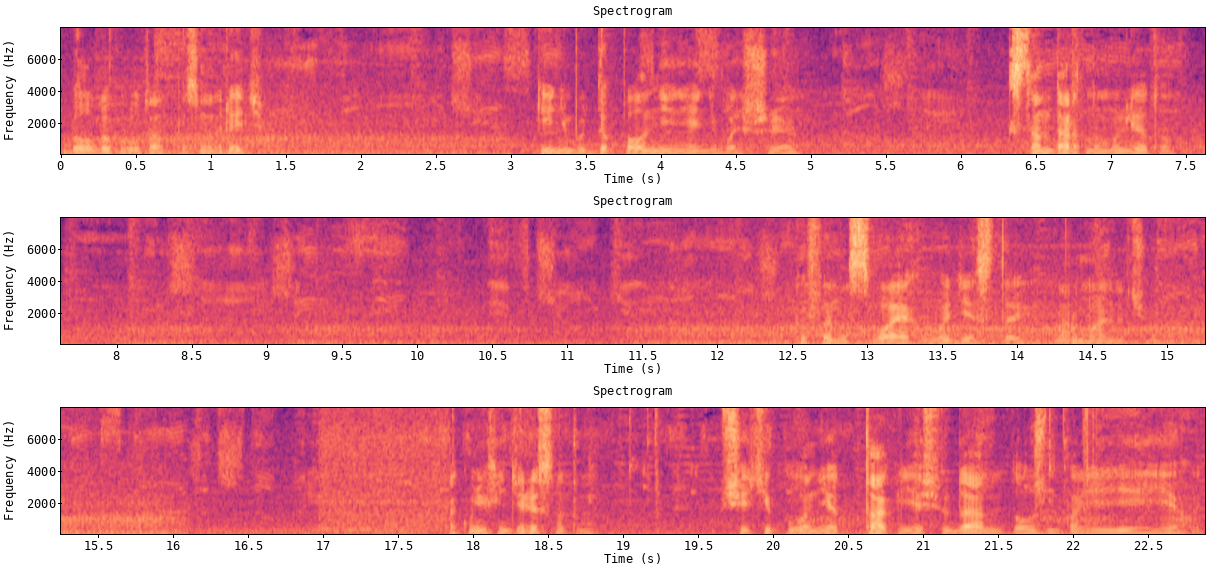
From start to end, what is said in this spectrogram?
Было бы круто посмотреть какие-нибудь дополнения небольшие к стандартному лету. Кафе на сваях в воде стоит. Нормально, чё. Как у них интересно там вообще тепло? Нет. Так, я сюда должен по идее ехать.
